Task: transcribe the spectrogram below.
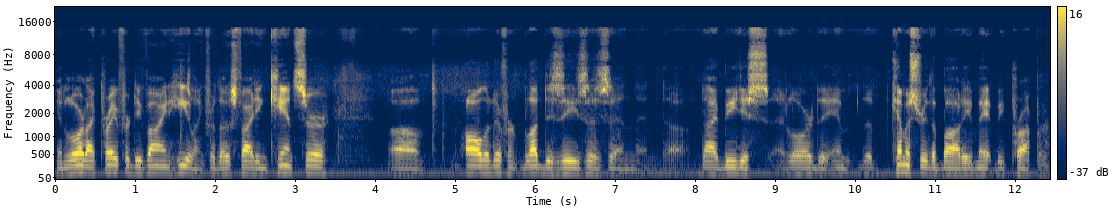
And Lord, I pray for divine healing for those fighting cancer, uh, all the different blood diseases and, and uh, diabetes. And Lord, the, the chemistry of the body, may it be proper.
